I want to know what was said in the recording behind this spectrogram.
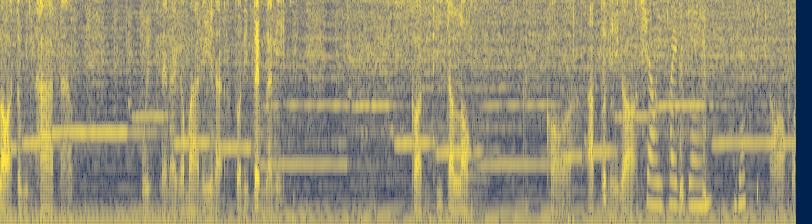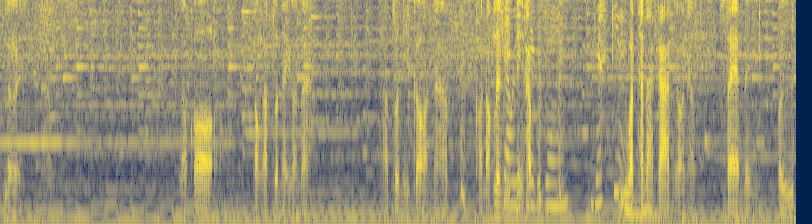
หลอดสวินธาตุนะครับอุ้ยไหนๆก็มานี่แล้วตัวนี้เต็มแล้วนี่ ก่อนที่จะลองขออัพตัวนี้ก่อน Shall we play the game? Just เอาออกหมดเลยนะครับแล้วก็ต้องอัพตัวไหนก่อนนะ อัพตัวนี้ก่อนนะครับ ขอนอกเรื่องนิด shall นึ we งครับ play the game? Just give วิ me วัฒ a นา minute. การก่อนครับ แสนหนึ่งปื๊ด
